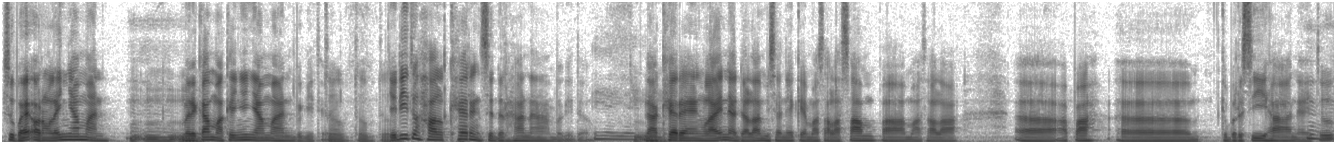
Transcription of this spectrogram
supaya orang lain nyaman. Mereka makainya nyaman begitu. Betul, betul, betul. Jadi itu hal care yang sederhana begitu. Iya, iya. Nah, care yang lain adalah misalnya kayak masalah sampah, masalah eh, apa eh, kebersihan, ya itu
